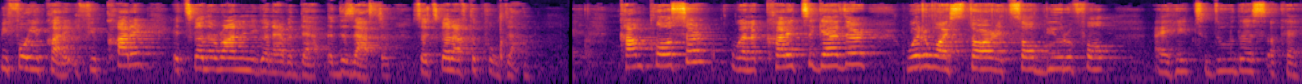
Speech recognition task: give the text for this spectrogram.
before you cut it. If you cut it, it's gonna run and you're gonna have a, a disaster. So it's gonna have to cool down. Come closer. We're gonna cut it together. Where do I start? It's so beautiful. I hate to do this. Okay,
